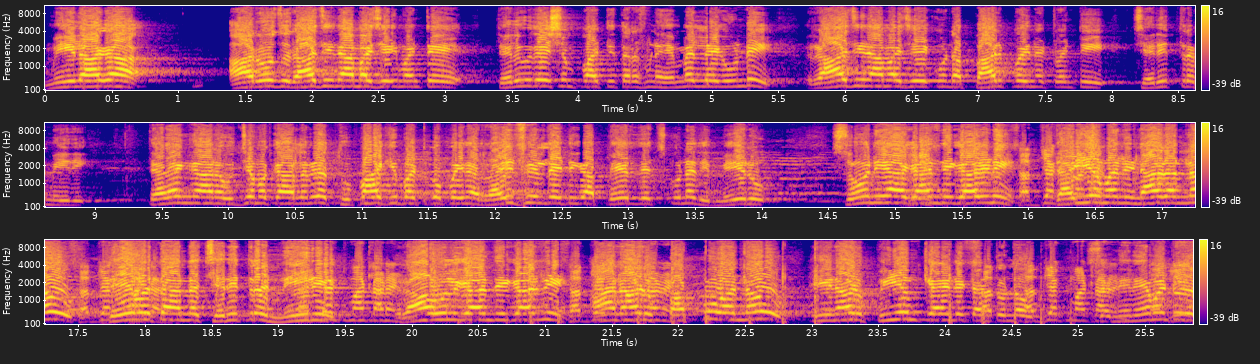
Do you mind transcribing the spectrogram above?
మీలాగా ఆ రోజు రాజీనామా చేయమంటే తెలుగుదేశం పార్టీ తరఫున ఎమ్మెల్యేగా ఉండి రాజీనామా చేయకుండా పారిపోయినటువంటి చరిత్ర మీది. తెలంగాణ ఉద్యమకారుల మీద తుపాకీ పట్టుకుపోయిన రైఫిల్ రెడ్డిగా పేరు తెచ్చుకున్నది మీరు. సోనియా గాంధీ గారిని దయ్యమని నాడన్నావు దేవత. అన్న చరిత్ర నీది. రాహుల్ గాంధీ గారిని ఆనాడు. పప్పు అన్నావు. ఈనాడు పిఎం క్యాండిడేట్ అంటున్నావు. నేనేమంటున్నా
